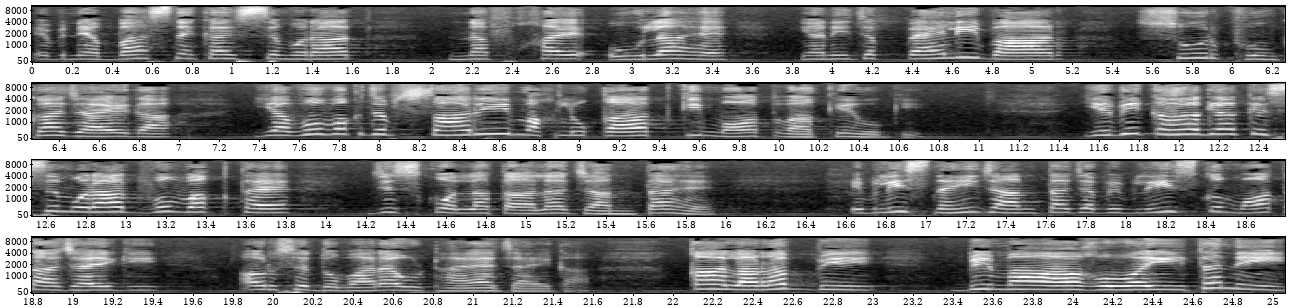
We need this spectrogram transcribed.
ابن عباس نے کہا اس سے مراد نفخ اولا ہے یعنی جب پہلی بار سور پھونکا جائے گا یا وہ وقت جب ساری مخلوقات کی موت واقع ہوگی۔ یہ بھی کہا گیا کہ اس سے مراد وہ وقت ہے جس کو اللہ تعالیٰ جانتا ہے۔ ابلیس نہیں جانتا جب ابلیس کو موت آ جائے گی اور اسے دوبارہ اٹھایا جائے گا۔ کالا ربی بیما اغویتنی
